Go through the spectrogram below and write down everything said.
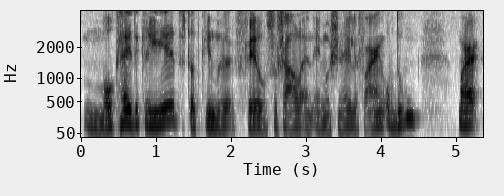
mogelijkheden creëren. Dus dat kinderen veel sociale en emotionele ervaring opdoen. Maar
